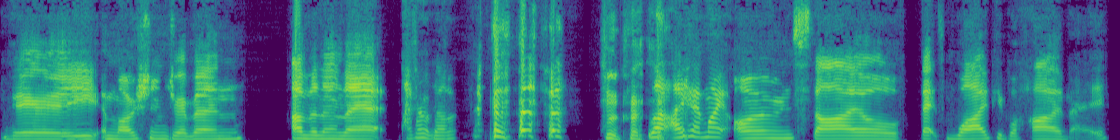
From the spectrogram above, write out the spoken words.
very emotion driven. Other than that, I don't know. like I have my own style. That's why people hire me.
